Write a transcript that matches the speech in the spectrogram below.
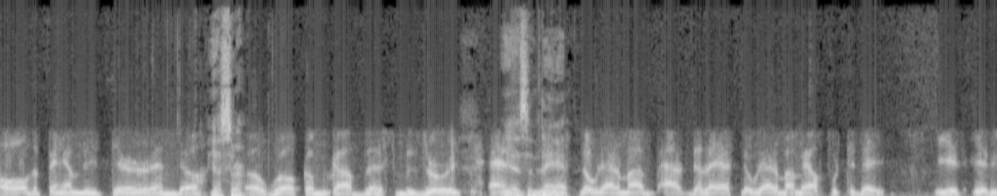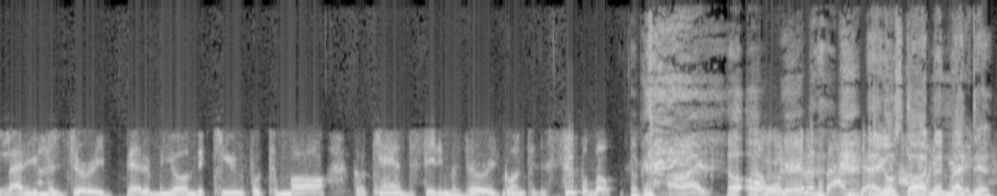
all the families there, and uh, Yes, sir. Uh, welcome. God bless Missouri. And Yes, indeed. Last note out of my, out, the last note out of my mouth for today is everybody in Missouri better be on the queue for tomorrow because Kansas City, Missouri is going to the Super Bowl. Okay. All right. Uh-oh. I want everybody. To, Ain't gonna start nothing right it- there.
